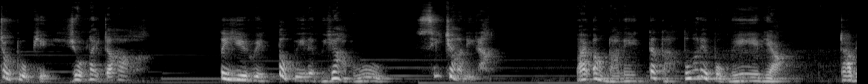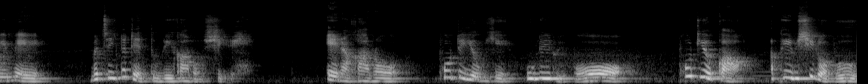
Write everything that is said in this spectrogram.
ကျုပ်တို့ဖြစ်ယုံလိုက်တာတရေရီတုတ်ပေးလည်းမရဘူးစီးကြနေတာဘိုက်အောင်တာလဲတက်တာသွားတဲ့ပုံပဲဗျဒါပေမဲ့မကျင်တတ်တဲ့သူတွေကတော့ရှိတယ်အဲ့ဒါကတော့ဖိုးတရုပ်ရဲ့ဦးလေးတွေပေါ့ ဖိုးတရုပ်ကအဖေမရှိတော့ဘူး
